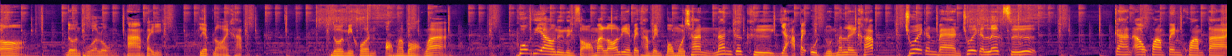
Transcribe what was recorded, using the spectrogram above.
ก็โดนทัวร์ลงตามไปอีกเรียบร้อยครับ โดยมีคนออกมาบอกว่าพวกที่เอา 112 มาล้อเลียนไปทำเป็นโปรโมชั่น นั่นก็คืออย่าไปอุดหนุนมันเลยครับ ช่วยกันแบนช่วยกันเลิกซื้อ การเอาความเป็นความตาย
